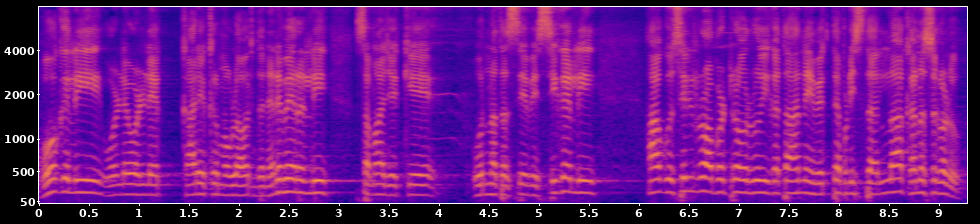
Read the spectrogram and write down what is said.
ಹೋಗಲಿ, ಒಳ್ಳೆ ಒಳ್ಳೆಯ ಕಾರ್ಯಕ್ರಮಗಳು ಅವರಿಂದ ನೆರವೇರಲಿ, ಸಮಾಜಕ್ಕೆ ಉನ್ನತ ಸೇವೆ ಸಿಗಲಿ ಹಾಗೂ ಸಿರಿಲ್ ರಾಬರ್ಟ್ ಅವರು ಈಗ ತಾನೇ ವ್ಯಕ್ತಪಡಿಸಿದ ಎಲ್ಲ ಕನಸುಗಳು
